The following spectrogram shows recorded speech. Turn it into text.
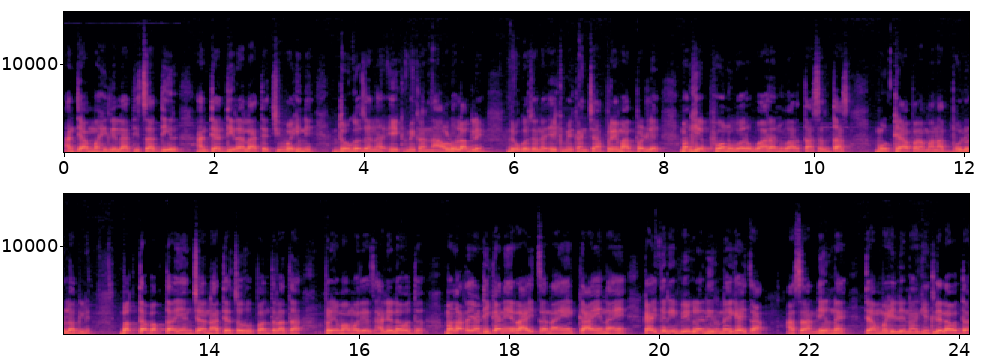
आणि त्या महिलेला तिचा धीर आणि त्या धीराला त्याची वहिनी दोघंजणं एकमेकांना आवडू लागले. दोघंजणं एकमेकांच्या प्रेमात पडले. मग हे फोनवर वारंवार तासन तास मोठ्या प्रमाणात बोलू लागले. बघता बघता यांच्या नात्याचं रूपांतर आता प्रेमामध्ये झालेलं होतं. मग आता या ठिकाणी राहायचं नाही काही नाही काहीतरी वेगळा निर्णय घ्यायचा असा निर्णय त्या महिलेनं घेतलेला होता.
